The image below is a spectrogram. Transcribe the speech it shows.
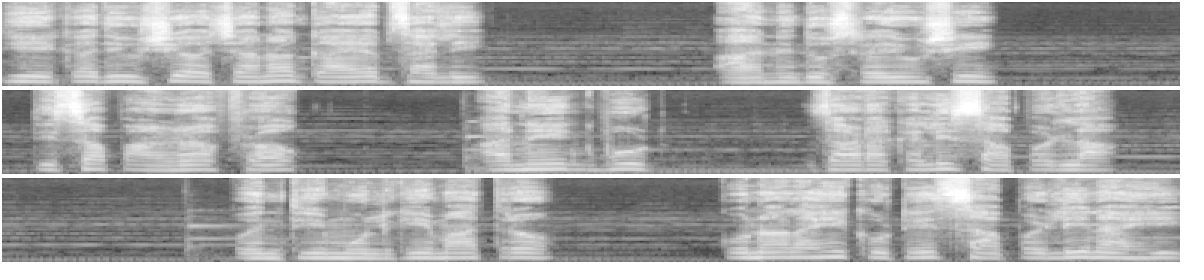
ती एका दिवशी अचानक गायब झाली आणि दुसऱ्या दिवशी तिचा पांढरा फ्रॉक आणि एक बूट झाडाखाली सापडला. पण ती मुलगी मात्र कोणालाही कुठेच सापडली नाही.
